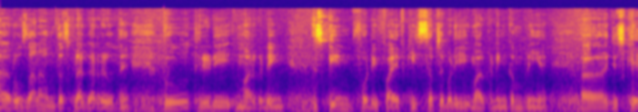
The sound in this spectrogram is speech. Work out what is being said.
जिसका रोज़ाना हम तस्करा कर रहे होते हैं। तो थ्री मार्केटिंग स्कीम 45 की सबसे बड़ी मार्केटिंग कंपनी है जिसके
